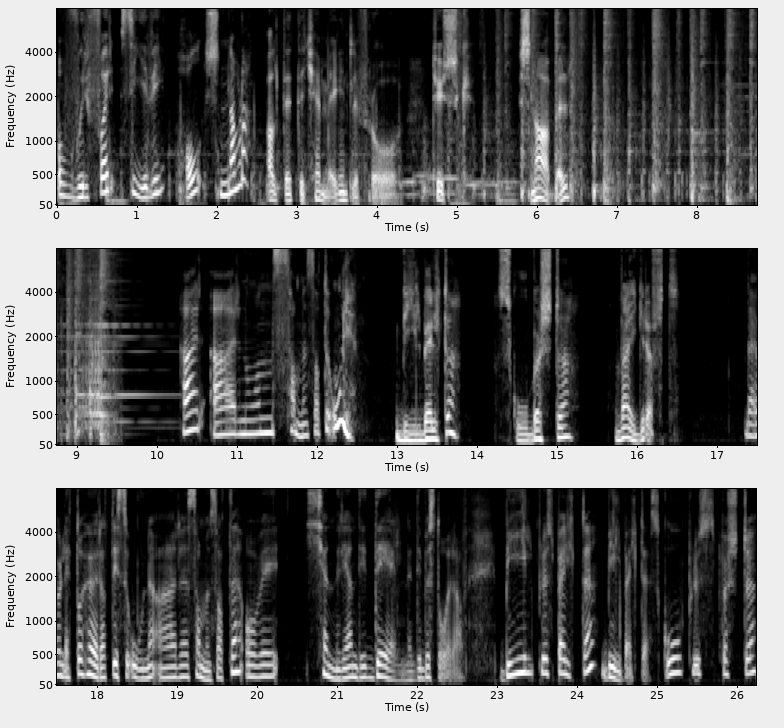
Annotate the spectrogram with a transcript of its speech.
Og hvorfor sier vi hold snavla? Alt dette kommer egentlig fra tysk. Snabel. Her er noen sammensatte ord. Bilbelte, skobørste, veigrøft. Det er jo lett å høre at disse ordene er sammensatte, og vi kjenner igjen de delene de består av. Bil pluss belte, bilbelte. Sko pluss børste,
